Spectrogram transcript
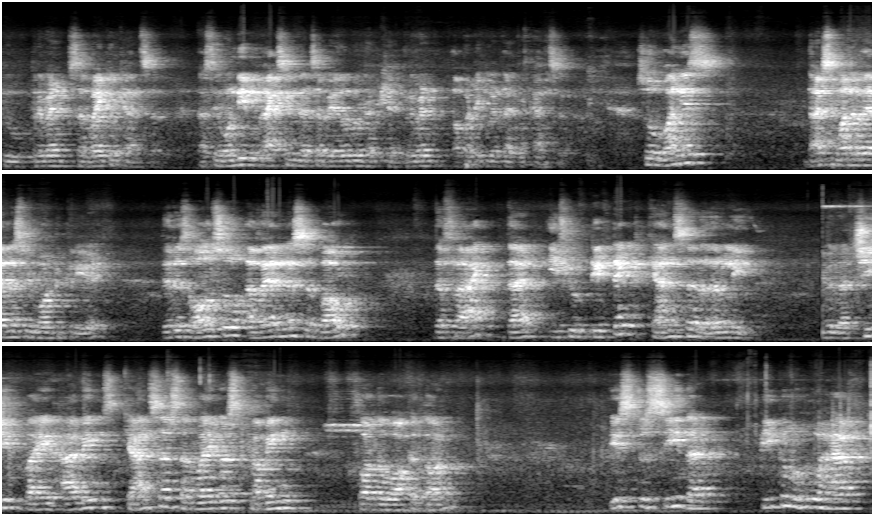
to prevent cervical cancer. That's the only vaccine that's available that can prevent a particular type of cancer. So one is, that's one awareness we want to create. There is also awareness about the fact that if you detect cancer early, you will achieve by having cancer survivors coming for the walkathon is to see that people who have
